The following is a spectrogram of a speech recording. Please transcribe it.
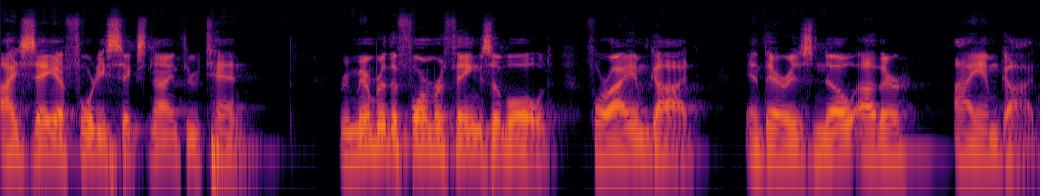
Isaiah 46 9 through 10. Remember the former things of old, for I am God, and there is no other. I am God.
